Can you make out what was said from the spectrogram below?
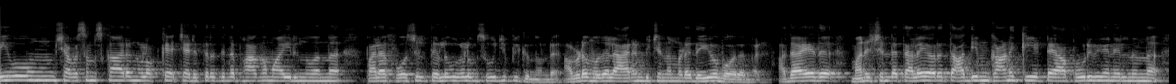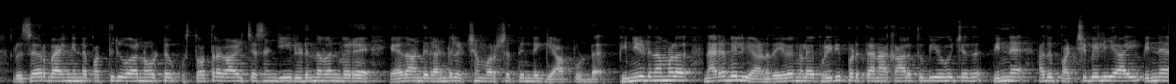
ദൈവവും ശവസംസ്കാരങ്ങളൊക്കെ ചരിത്രത്തിന്റെ ഭാഗമായിരുന്നുവെന്ന് പല ഫോസിൽ തെളിവുകളും സൂചിപ്പിക്കുന്നുണ്ട്. അവിടെ മുതൽ ആരംഭിച്ച നമ്മുടെ ദൈവബോധങ്ങൾ. അതായത് മനുഷ്യന്റെ തലയോർത്ത് ആദ്യം കാണിക്കയിട്ട ആ പൂർവികനിൽ നിന്ന് റിസർവ് ബാങ്കിന്റെ പത്ത് രൂപ നോട്ട് സ്തോത്രകാഴ്ച സഞ്ചിയിൽ ഇടുന്നവൻ വരെ ഏതാണ്ട് രണ്ട് ലക്ഷം വർഷത്തിന്റെ ഗ്യാപ്പുണ്ട്. പിന്നീട് നമ്മൾ നരബലിയാണ് ദൈവങ്ങളെ പ്രീതിപ്പെടുത്താൻ ആ കാലത്ത് ഉപയോഗിച്ചത്. പിന്നെ അത് പക്ഷിബലിയായി പിന്നെ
